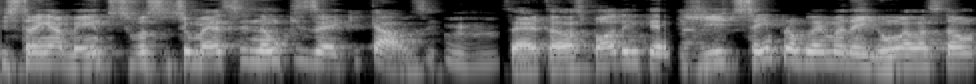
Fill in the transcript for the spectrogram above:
estranhamento se, você, se o mestre não quiser que cause, uhum. certo? Elas podem interagir sem problema nenhum, elas estão...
